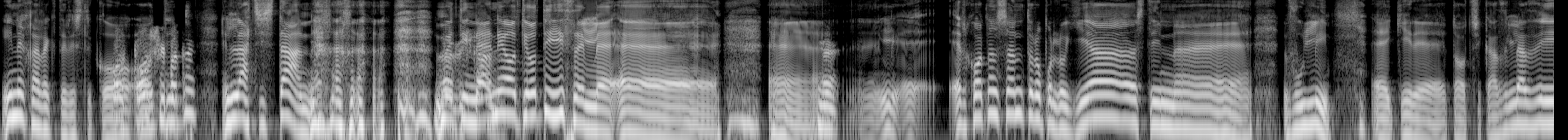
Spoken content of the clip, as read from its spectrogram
Είναι χαρακτηριστικό Πώς, ότι. Είπατε; Λατσιστάν. Με την έννοια ότι ό,τι ήθελε. ναι ερχόταν σαν τροπολογία στην ε, Βουλή ε, κύριε Τότσικα. Δηλαδή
